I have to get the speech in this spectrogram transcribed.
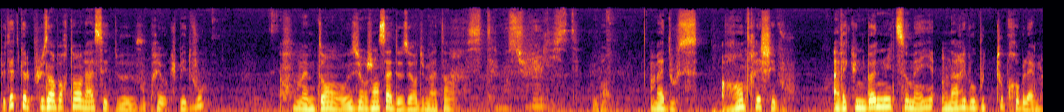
Peut-être que le plus important là, c'est de vous préoccuper de vous. En même temps, aux urgences à 2 heures du matin. C'est tellement surréaliste. Bon, ma douce, rentrez chez vous. Avec une bonne nuit de sommeil, on arrive au bout de tout problème.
